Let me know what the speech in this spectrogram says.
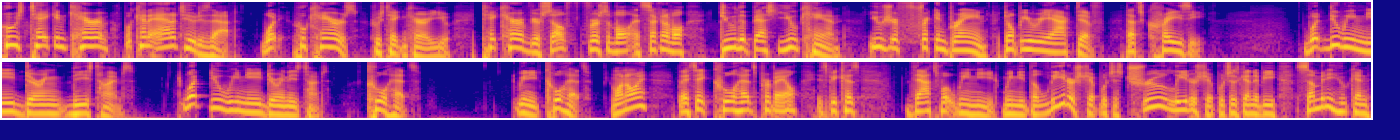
who's taking care of, what kind of attitude is that? What, who cares who's taking care of you? Take care of yourself, first of all. And second of all, do the best you can. Use your freaking brain. Don't be reactive. That's crazy. What do we need during these times? What do we need during these times? Cool heads. We need cool heads. You want to know why? They say cool heads prevail. It's because that's what we need. We need the leadership, which is true leadership, which is going to be somebody who can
